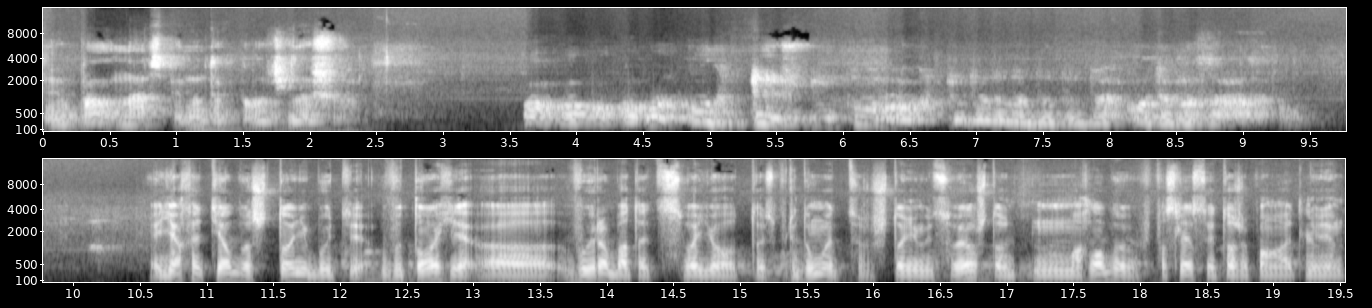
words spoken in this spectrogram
И упал на спину, так получилось, что... О, о, о, о, о, ух ты ж, ух ты, да, да, да, да, вот она зараза. Я хотел бы что-нибудь в итоге э, выработать свое, то есть придумать что-нибудь свое, что могло бы впоследствии тоже помогать людям.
